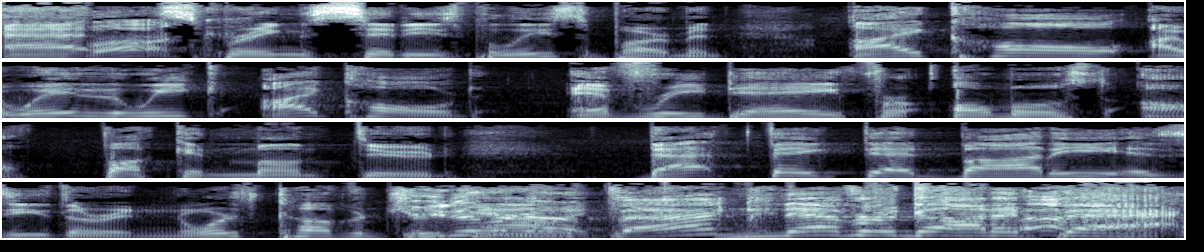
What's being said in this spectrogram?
at fuck? Spring City's police department. I call I waited a week. I called every day for almost a fucking month, dude. That fake dead body is either in North Coventry You never got County. it back? Never got it back.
